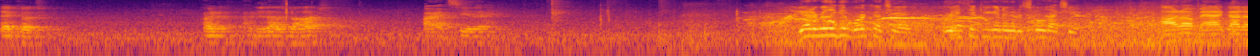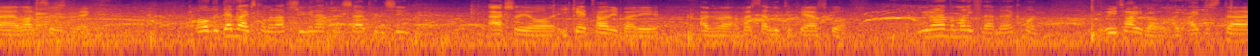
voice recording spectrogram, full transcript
Hey, coach. Hundred hundred thousand dollars. All right, see you there. You had a really good workout today. Where do you think you're going to go to school next year? I don't know, man. I got a lot of decisions to make. Well, the deadline's coming up, so you're going to have to decide pretty soon. Actually, well, you can't tell anybody. I'm, uh, I'm gonna start Luke piano school. We don't have the money for that, man. Come on. What are you talking about? I, I just, uh,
